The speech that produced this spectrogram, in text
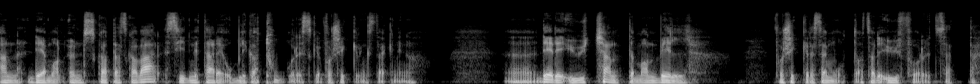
enn det man ønsker at det skal være, siden dette er obligatoriske forsikringsdekninger. Eh, det er det ukjente man vil forsikre seg mot, altså det uforutsette.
